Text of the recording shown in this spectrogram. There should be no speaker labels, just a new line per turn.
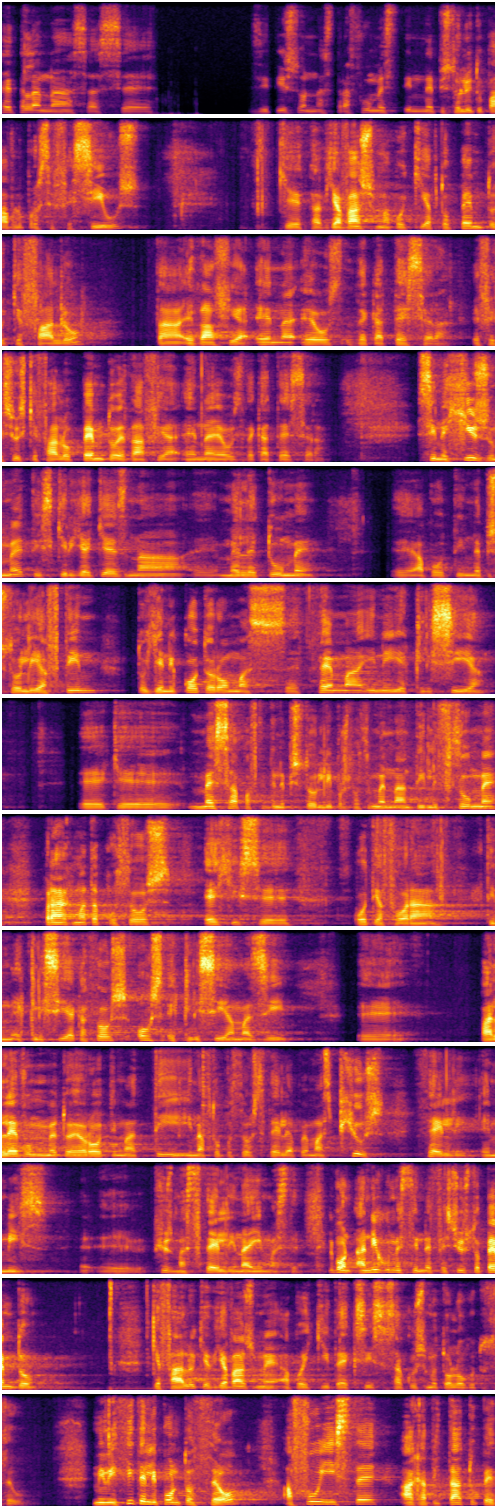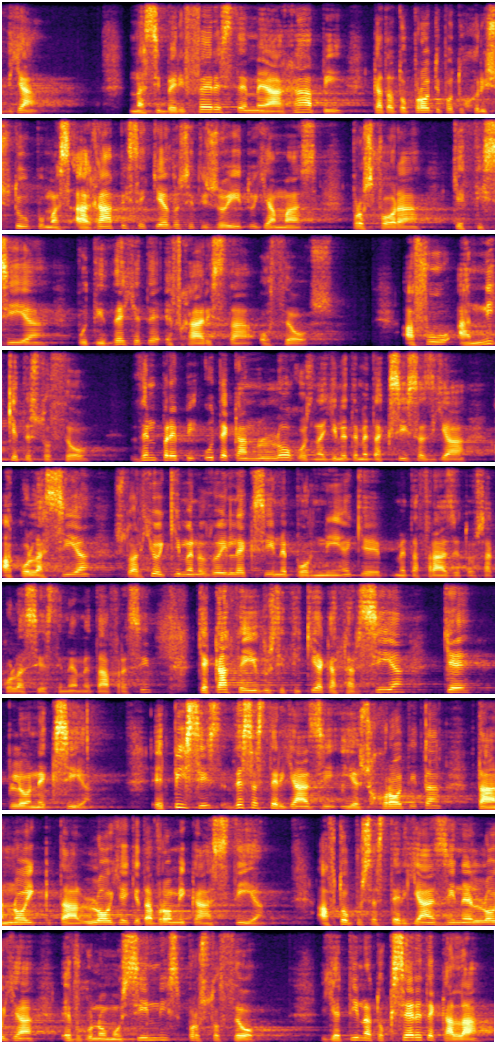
Θα ήθελα να σας ε, ζητήσω να στραφούμε στην επιστολή του Παύλου προς Εφεσίους και θα διαβάσουμε από εκεί, από το πέμπτο κεφάλαιο, τα εδάφια 1 έως 14. Εφεσίους κεφάλαιο 5, εδάφια 1 έως 14. Συνεχίζουμε τις Κυριακές να ε, μελετούμε ε, από την επιστολή αυτήν. Το γενικότερο μας ε, θέμα είναι η Εκκλησία και μέσα από αυτή την επιστολή προσπαθούμε να αντιληφθούμε πράγματα που ο Θεός έχει σε ό,τι αφορά την Εκκλησία, καθώς ως Εκκλησία μαζί ε, παλεύουμε με το ερώτημα τι είναι αυτό που ο Θεός θέλει από εμάς, ποιους θέλει εμείς, ε, ε, ποιους μας θέλει να είμαστε. Λοιπόν, ανοίγουμε στην Εφεσίου στο πέμπτο κεφάλαιο και διαβάζουμε από εκεί τα εξής. Σας ακούσουμε το Λόγο του Θεού. Μιμηθείτε λοιπόν τον Θεό αφού είστε αγαπητά του παιδιά. Να συμπεριφέρεστε με αγάπη κατά το πρότυπο του Χριστού που μας αγάπησε και έδωσε τη ζωή Του για μας προσφορά και θυσία που τη δέχεται ευχάριστα ο Θεός αφού ανήκετε στο Θεό, δεν πρέπει ούτε καν λόγος να γίνεται μεταξύ σας για ακολασία. Στο αρχαίο κείμενο εδώ η λέξη είναι πορνεία και μεταφράζεται ως ακολασία στη νέα μετάφραση και κάθε είδους ηθική ακαθαρσία και πλεονεξία. Επίσης, δεν σας ταιριάζει η εσχρότητα, τα ανόητα λόγια και τα βρώμικα αστεία. Αυτό που σας ταιριάζει είναι λόγια ευγνωμοσύνης προς το Θεό γιατί να το ξέρετε καλά,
